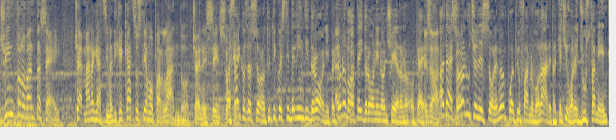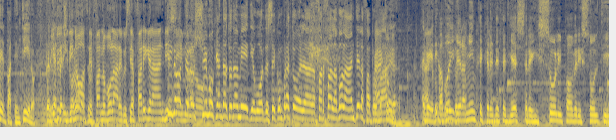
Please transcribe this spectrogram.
196. Cioè, ma ragazzi, ma di che cazzo stiamo parlando? Cioè, nel senso Ma che sai cosa sono? Tutti questi belindi droni, perché una volta i droni non c'erano, ok? Esatto, Adesso beh. la luce del sole non puoi più farlo volare perché ci vuole giustamente il patentino, perché è dici di pericoloso. notte fanno volare questi affari grandi Di e notte sembrano... lo scemo che è andato da Media World si è comprato la, la farfalla volante e la fa provare. Eccomi. E vedi, Ma voi veramente credete di essere i soli poveri stolti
